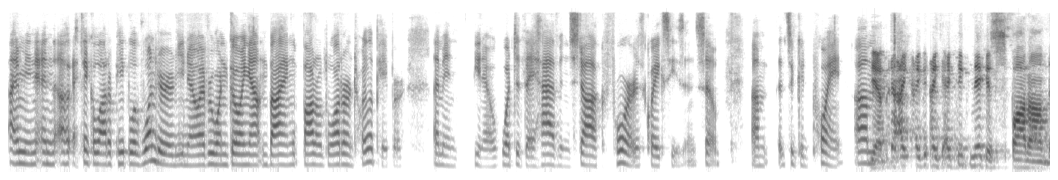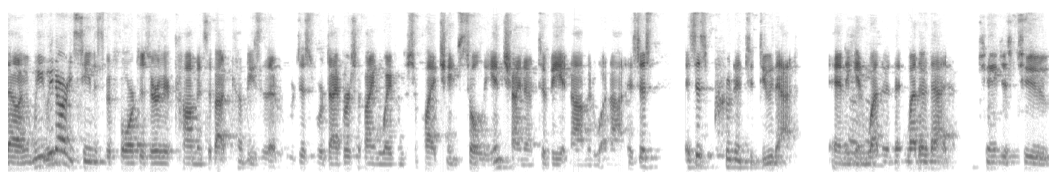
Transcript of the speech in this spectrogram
I mean, and uh, I think a lot of people have wondered, you know, everyone going out and buying bottled water and toilet paper. I mean, you know, what did they have in stock for earthquake season? So um, that's a good point. Um, yeah, but I, I, I, think Nick is spot on though. I mean, we, we'd already seen this before to his earlier comments about companies that were just were diversifying away from the supply chain solely in China to Vietnam and whatnot. It's just it's just prudent to do that. And again, mm-hmm. whether that whether that changes to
